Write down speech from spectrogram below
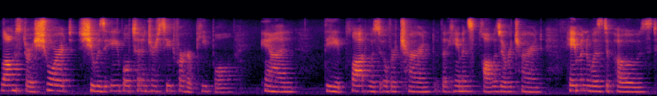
long story short, she was able to intercede for her people, and the plot was overturned. The Haman's plot was overturned. Haman was deposed.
